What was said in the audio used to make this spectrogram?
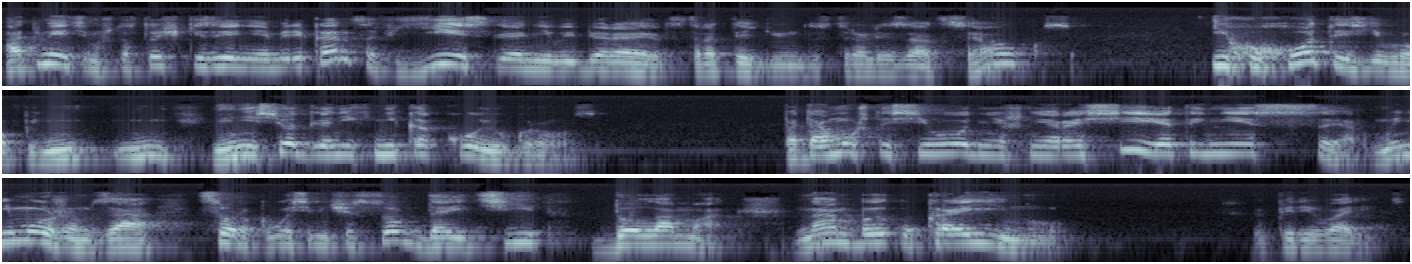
Отметим, что с точки зрения американцев, если они выбирают стратегию индустриализации Аукуса, их уход из Европы не несет для них никакой угрозы. Потому что сегодняшняя Россия это не СССР. Мы не можем за 48 часов дойти до ла Нам бы Украину переварить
